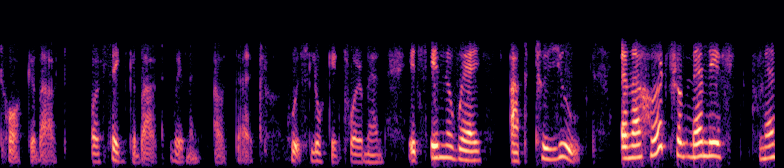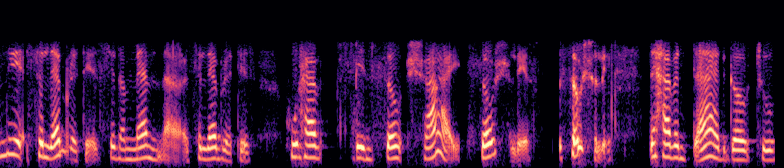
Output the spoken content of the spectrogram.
talk about or think about, women out there who's looking for a man. It's in a way up to you. And I heard from many many celebrities, you know, men uh, celebrities who have been so shy socially, socially, they haven't dared go to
